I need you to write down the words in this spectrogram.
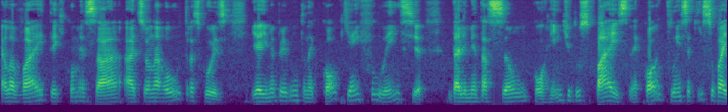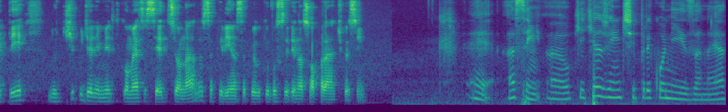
ela vai ter que começar a adicionar outras coisas. E aí minha pergunta, né, qual que é a influência da alimentação corrente dos pais? Né? Qual a influência que isso vai ter no tipo de alimento que começa a ser adicionado a essa criança, pelo que você vê na sua prática, assim? É, assim, uh, o que, que a gente preconiza, né?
